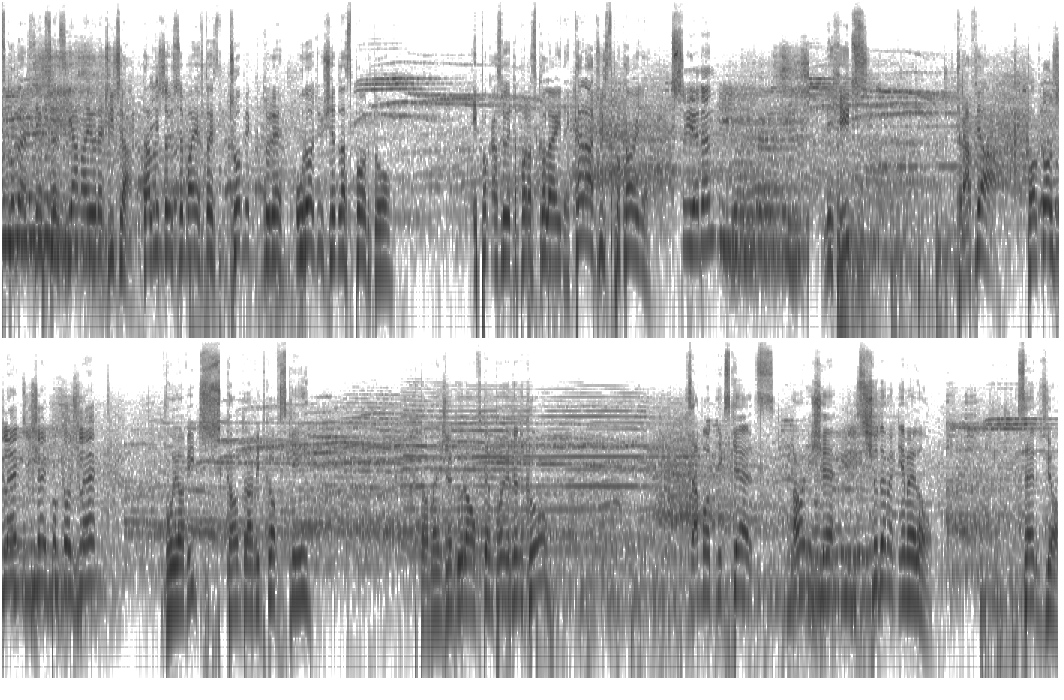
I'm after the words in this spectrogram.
skutecznie przez Jana Jureczicza. Talent Dojszebajew to jest człowiek, który urodził się dla sportu i pokazuje to po raz kolejny. Karadzic spokojnie. 3-1. Michicz trafia. Po koźle, dzisiaj po koźle. Wujowicz kontra Witkowski. Kto będzie górą w tym pojedynku? Zawodnik z Kielc. Oni się z siódemek nie mylą. Sergio.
